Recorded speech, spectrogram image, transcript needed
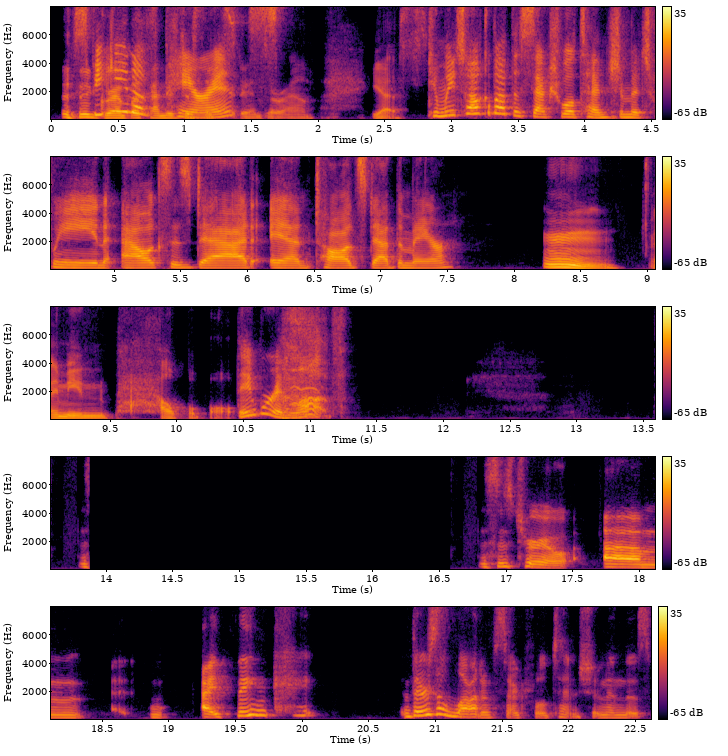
Speaking of kinda parents- stands around. Yes. Can we talk about the sexual tension between Alex's dad and Todd's dad, the mayor? Mm, I mean, palpable. They were in love. This is true. Um, I think there's a lot of sexual tension in this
